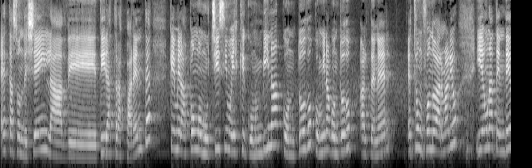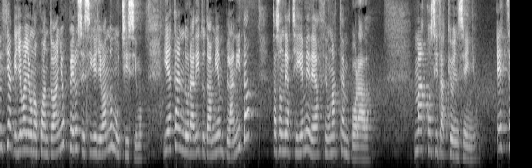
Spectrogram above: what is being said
Estas son de Shane, las de tiras transparentes, que me las pongo muchísimo y es que combina con todo, combina con todo al tener... Esto es un fondo de armario y es una tendencia que lleva ya unos cuantos años, pero se sigue llevando muchísimo. Y esta en doradito también planita, estas son de H&M de hace unas temporadas más cositas que os enseño. Este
